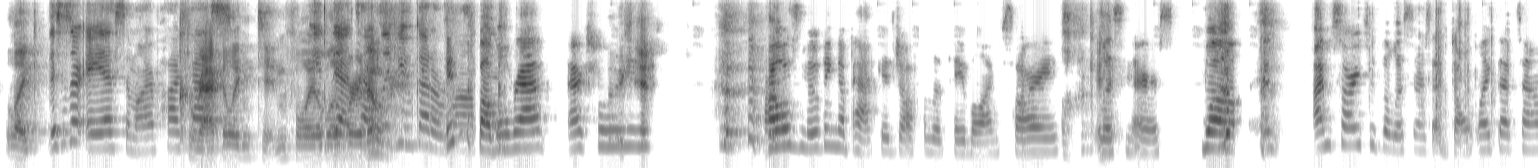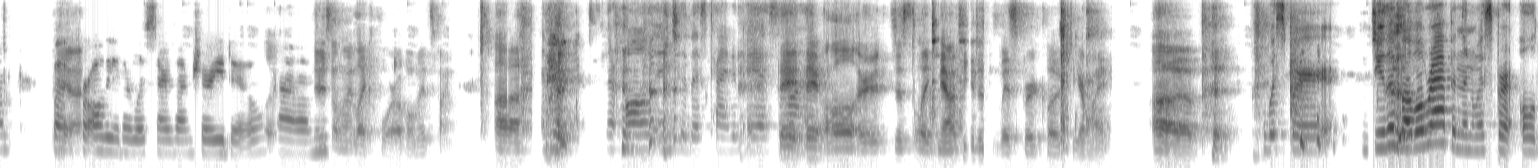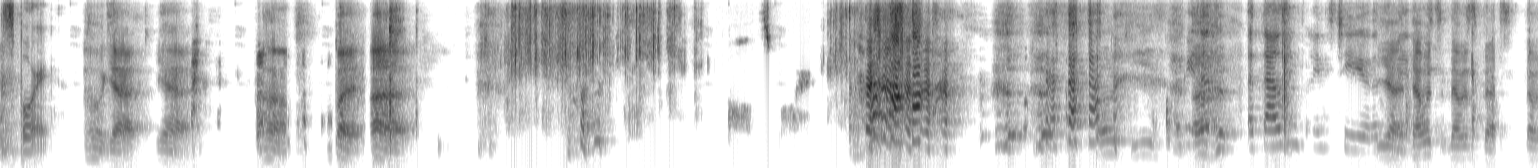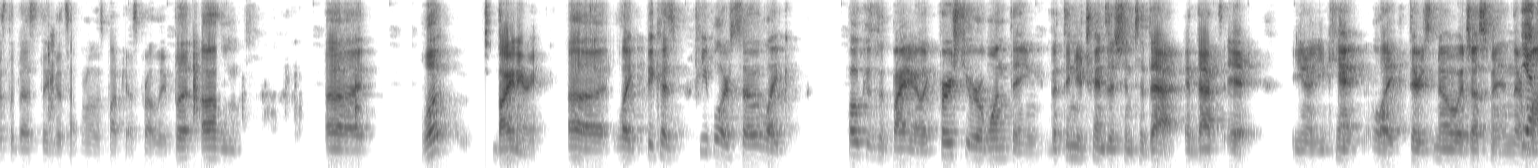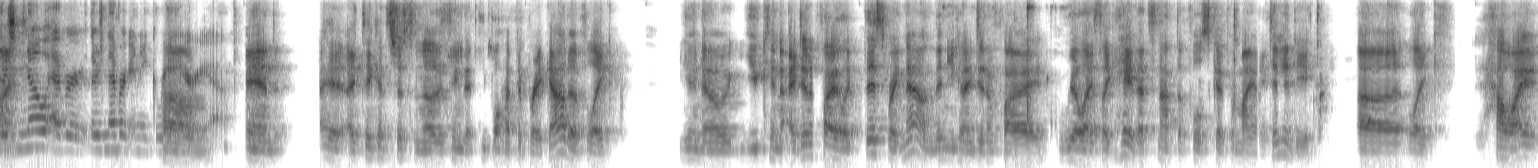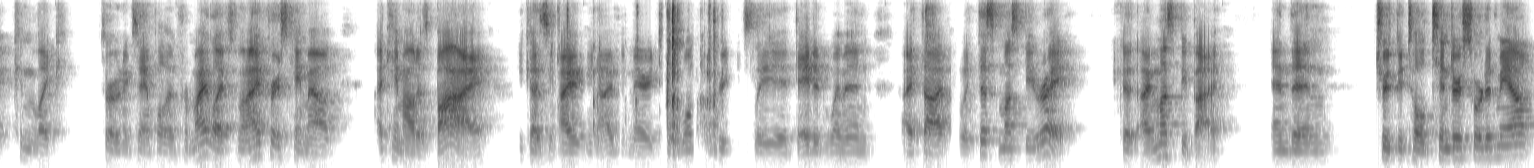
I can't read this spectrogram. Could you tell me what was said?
like This is our ASMR podcast. crackling tinfoil yeah, over it and sounds over? like you've got a It's bubble wrap, actually. Okay. I was moving a package off of the table. I'm sorry, Okay. listeners. Well, and I'm sorry to the listeners that don't like that sound, but Yeah. for all the other listeners, I'm sure you do. Look, Um, There's only like four of them. It's fine. Uh, they're, they're all into this kind of they ASMR. they all are just like now. If you could just whisper close to your mic. Uh, but Whisper, do the bubble wrap and then whisper old sport. oh yeah, yeah. Um, but uh. oh jeez. Okay, Uh, a thousand points to you. That's yeah, that was that was best. That was the best thing that's happened on this podcast, probably. But um, uh, what binary? Uh, like because people are so like focused with binary. Like first you were one thing, but then you transition to that, and that's it. You know, you can't like. There's no adjustment in their yeah. mind. There's no ever. There's never any gray Um, area. And I, I think it's just another thing that people have to break out of. Like, you know, you can identify like this right now, and then you can identify, realize like, hey, that's not the full scope of my identity. Uh, like how I can like throw an example in for my life. When I first came out, I came out as bi because I, you know, I'd been married to a woman previously, dated women. I thought like this must be right because I must be bi. And then, truth be told, Tinder sorted me out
